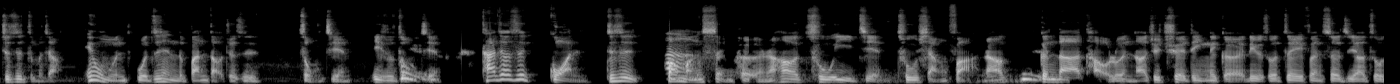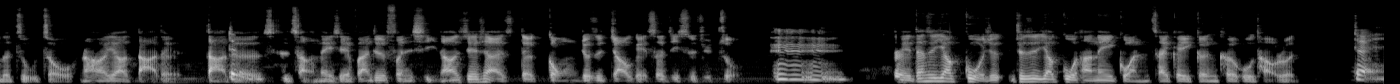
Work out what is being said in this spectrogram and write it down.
就是怎么讲？因为我们我之前的班导就是总监，艺术总监，他就是管，就是帮忙审核，然后出意见、出想法，然后跟大家讨论，然后去确定那个，例如说这一份设计要做的主轴，然后要打的。大的市场那些，反正就是分析，然后接下来的工就是交给设计师去做。嗯嗯嗯，对，但是要过就就是要过他那一关，才可以跟客户讨论。对，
